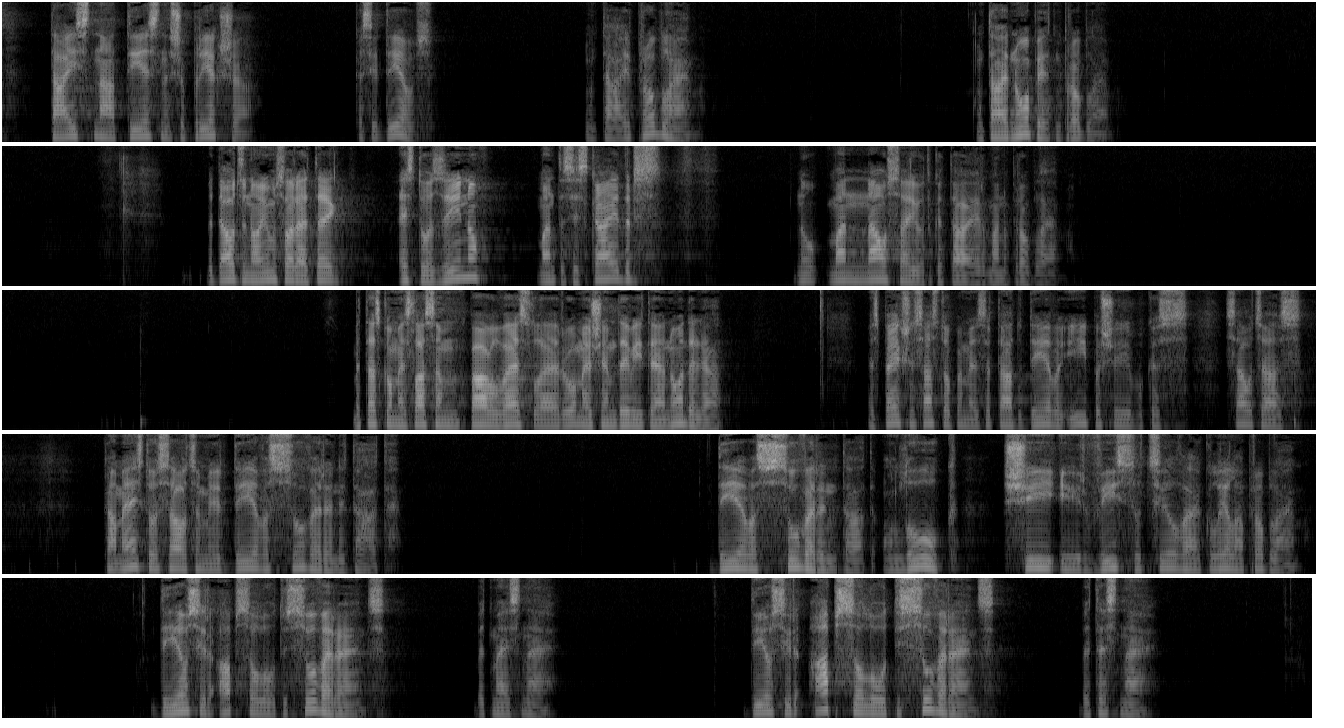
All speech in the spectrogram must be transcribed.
taisnā tiesneša priekšā, kas ir Dievs. Un tā ir problēma. Un tā ir nopietna problēma. Bet daudzi no jums varētu teikt, es to zinu, man tas ir skaidrs. Nu, man nav sajūta, ka tā ir mana problēma. Bet tas, ko mēs lasām Pāvila vēstulē, Romiešiem 9. nodaļā, mēs pēkšņi sastopamies ar tādu dieva īpašību, kas saucās, kā mēs to saucam, ir dieva suverenitāte. Dieva suverenitāte. Un lūk, šī ir visu cilvēku lielā problēma. Dievs ir absolūti suverēns, bet mēs nē. Dievs ir absolūti suverēns, bet es nē.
